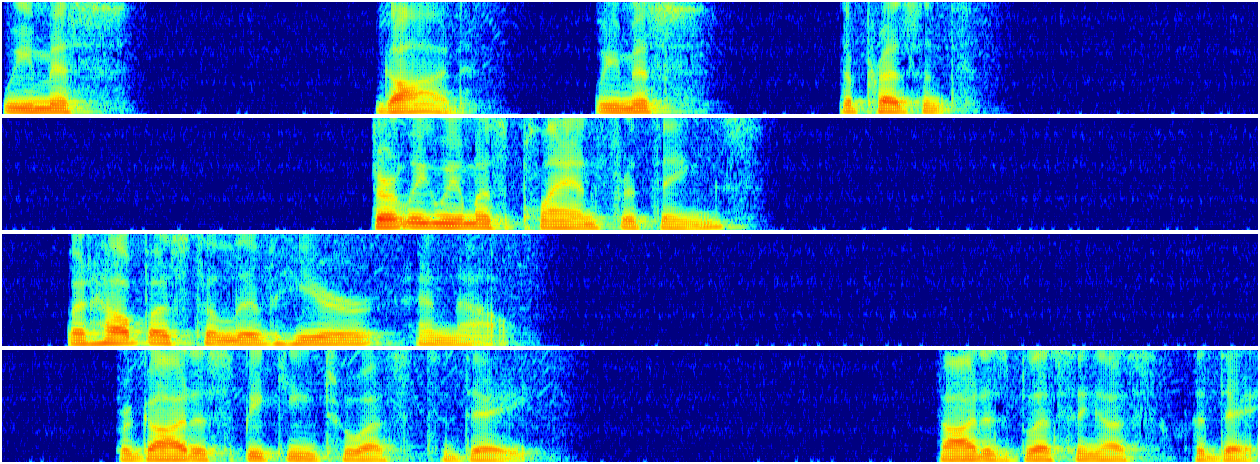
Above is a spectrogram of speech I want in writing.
we miss God. We miss the present. Certainly, we must plan for things but help us to live here and now. For God is speaking to us today. God is blessing us today.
